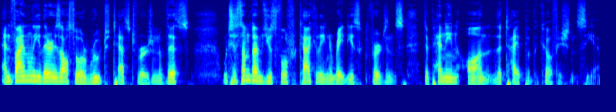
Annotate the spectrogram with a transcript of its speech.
And finally, there is also a root test version of this, which is sometimes useful for calculating radius of convergence depending on the type of the coefficient Cn.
